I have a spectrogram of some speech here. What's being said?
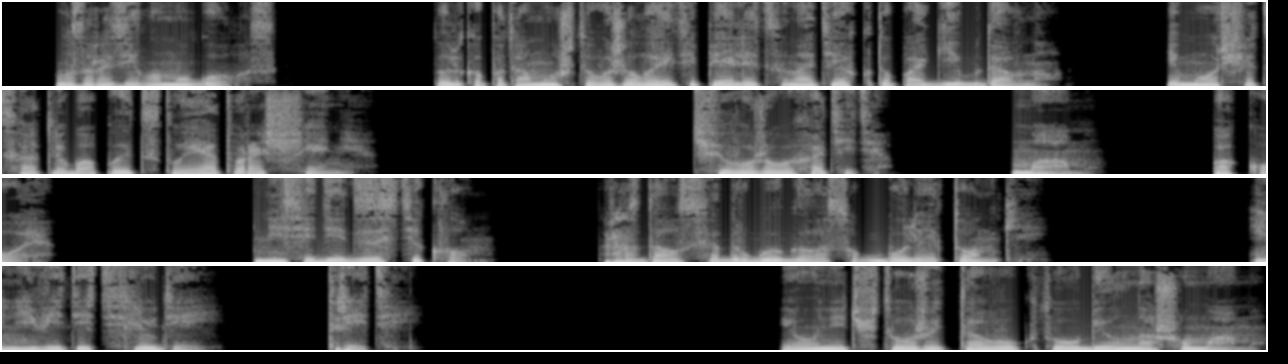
— возразил ему голос. Только потому, что вы желаете пялиться на тех, кто погиб давно, и морщиться от любопытства и отвращения. Чего же вы хотите? Маму. Покоя. Не сидеть за стеклом. Раздался другой голосок, более тонкий. И не видеть людей. Третий. И уничтожить того, кто убил нашу маму.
